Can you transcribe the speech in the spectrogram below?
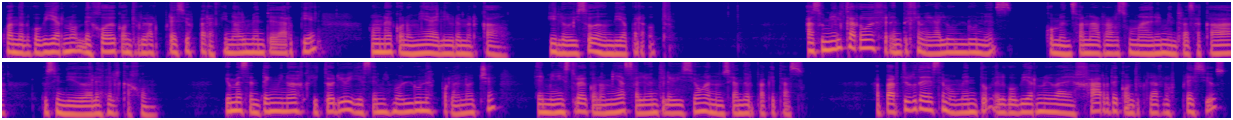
cuando el gobierno dejó de controlar precios para finalmente dar pie a una economía de libre mercado, y lo hizo de un día para otro. Asumí el cargo de gerente general un lunes comenzó a narrar su madre mientras sacaba los individuales del cajón. Yo me senté en mi nuevo escritorio y ese mismo lunes por la noche, el ministro de Economía salió en televisión anunciando el paquetazo. A partir de ese momento, el gobierno iba a dejar de controlar los precios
